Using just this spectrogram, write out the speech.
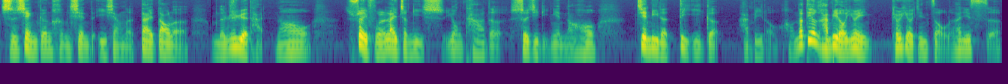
直线跟横线的意象呢，带到了我们的日月潭，然后说服了赖正义使用他的设计理念，然后建立了第一个涵碧楼。好，那第二个涵碧楼，因为 Q Q 已经走了，他已经死了。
